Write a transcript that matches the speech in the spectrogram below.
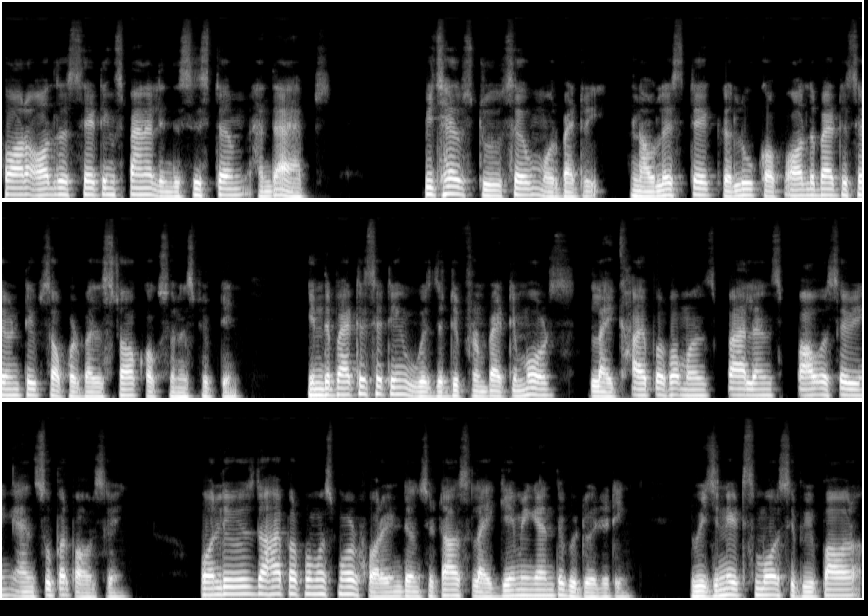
for all the settings panel in the system and the apps which helps to save more battery. Now let's take a look of all the battery saving tips offered by the stock OxygenOS 15. In the battery setting with the different battery modes, like high performance, balance, power saving, and super power saving. Only use the high performance mode for intensive tasks like gaming and the video editing, which needs more CPU power.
